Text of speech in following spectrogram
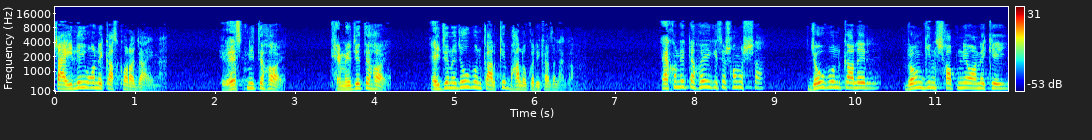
চাইলেই অনেক কাজ করা যায় না। রেস্ট নিতে হয়, থেমে যেতে হয়। এই জন্য যৌবনকালকে ভালো করে কাজে লাগানো। এখন এটা হয়ে গেছে সমস্যা। যৌবনকালের রঙিন স্বপ্নে অনেকেই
